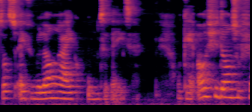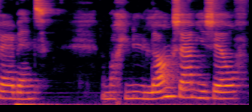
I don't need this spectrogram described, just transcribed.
Dus dat is even belangrijk om te weten. Oké, als je dan zover bent, dan mag je nu langzaam jezelf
